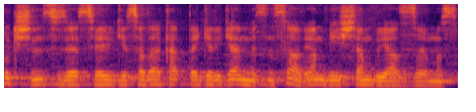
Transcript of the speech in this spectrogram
bu kişinin size sevgi, sadakatle geri gelmesini sağlayan bir işlem bu yazdığımız.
